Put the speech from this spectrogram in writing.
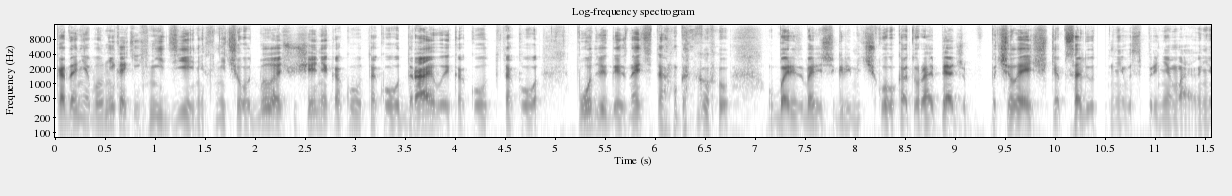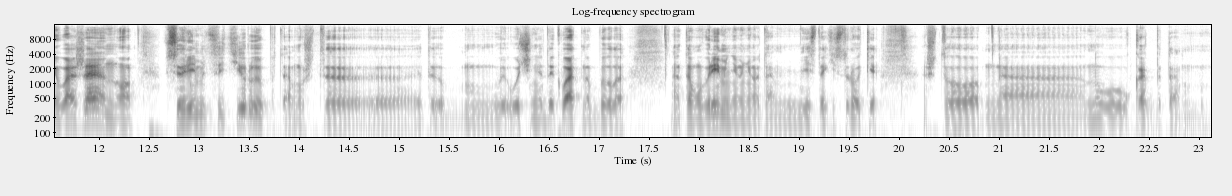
когда не было никаких ни денег, ничего, вот было ощущение какого-то такого драйва и какого-то такого подвига, и знаете, там, как у, у Бориса Борисовича Гремячкова, который, опять же, по-человечески абсолютно не воспринимаю, не уважаю, но все время цитирую, потому что э, это очень адекватно было тому времени, у него там есть такие строки, что, э, ну, как бы там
